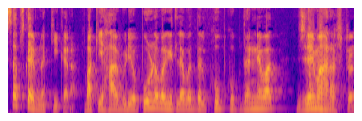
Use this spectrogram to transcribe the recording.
subscribe नक्की करा. बाकी हा व्हिडिओ पूर्ण बघितल्याबद्दल खूप खूप धन्यवाद. जय महाराष्ट्र.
